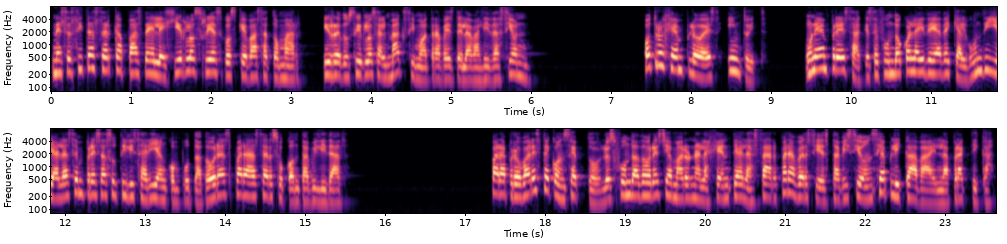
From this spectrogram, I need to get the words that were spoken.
Necesitas ser capaz de elegir los riesgos que vas a tomar y reducirlos al máximo a través de la validación. Otro ejemplo es Intuit, una empresa que se fundó con la idea de que algún día las empresas utilizarían computadoras para hacer su contabilidad. Para probar este concepto, los fundadores llamaron a la gente al azar para ver si esta visión se aplicaba en la práctica.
